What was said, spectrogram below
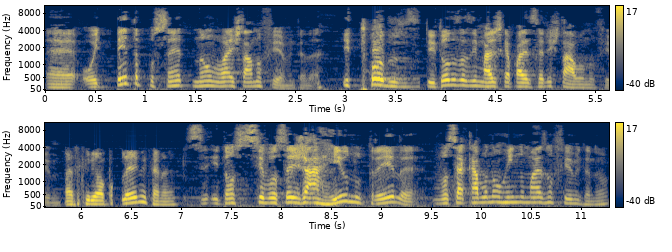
é, 80% não vai estar no filme, entendeu? E, todos, e todas as imagens que apareceram estavam no filme. Mas criou a polêmica, né? Se- então, se você já riu no trailer, você acaba não rindo mais no filme, entendeu?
